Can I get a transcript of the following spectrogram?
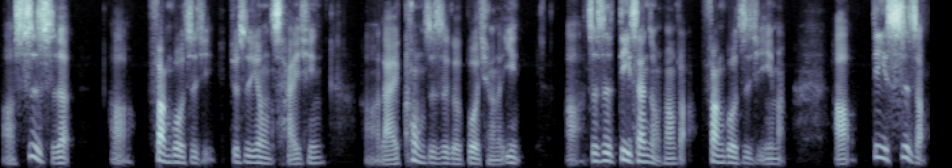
啊，适时的啊放过自己，就是用财星啊来控制这个过强的印啊，这是第三种方法，放过自己一马。好，第四种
